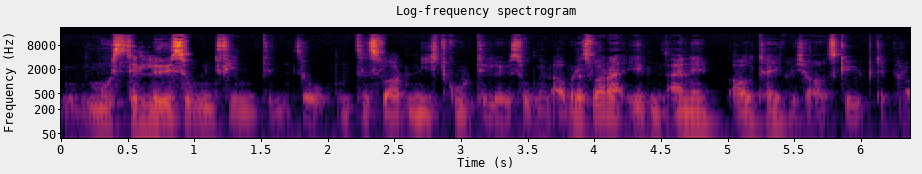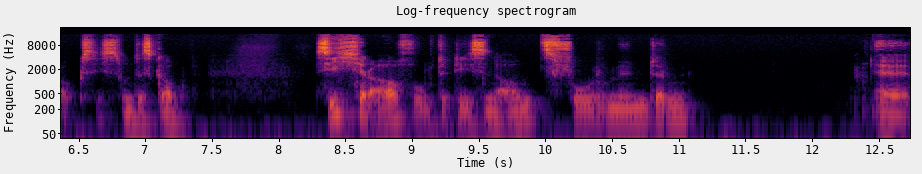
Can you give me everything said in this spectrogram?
musste Lösungen finden. So. Und das waren nicht gute Lösungen. Aber es war eben eine alltäglich ausgeübte Praxis. Und es gab sicher auch unter diesen Amtsvormündern äh,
